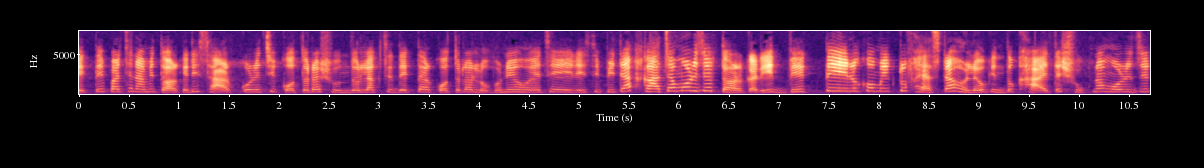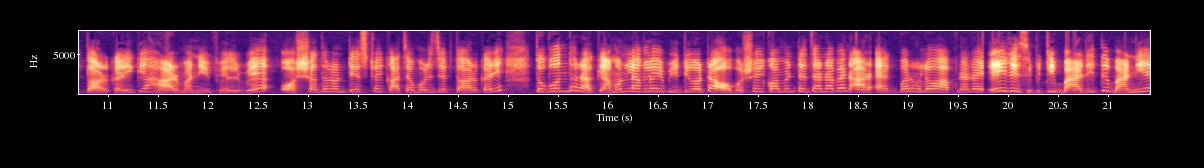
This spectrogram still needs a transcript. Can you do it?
দেখতেই পাচ্ছেন আমি তরকারি সার্ভ করেছি, কতটা সুন্দর লাগছে দেখতে আর কতটা লোভনীয় হয়েছে এই রেসিপিটা কাঁচা মরিচের তরকারি, দেখতে এরকম একটু ফ্যাসটা হলেও কিন্তু খাইতে শুকনো মরিচের তরকারিকে হার মানিয়ে ফেলবে। অসাধারণ টেস্ট হয় কাঁচা মরিচের তরকারি। তো বন্ধুরা, কেমন লাগল এই ভিডিওটা অবশ্যই কমেন্টে জানাবেন আর একবার হলেও আপনারা এই রেসিপিটি বাড়িতে বানিয়ে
